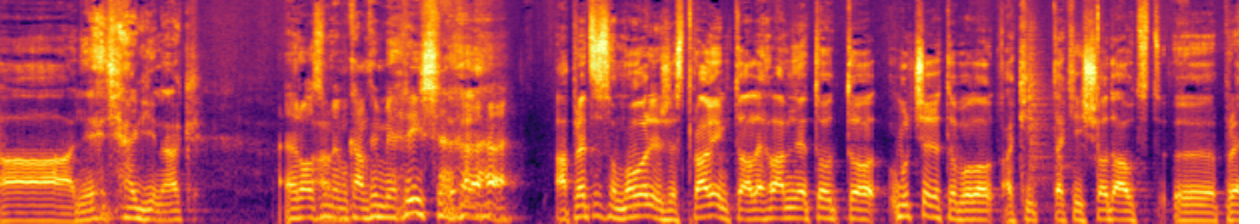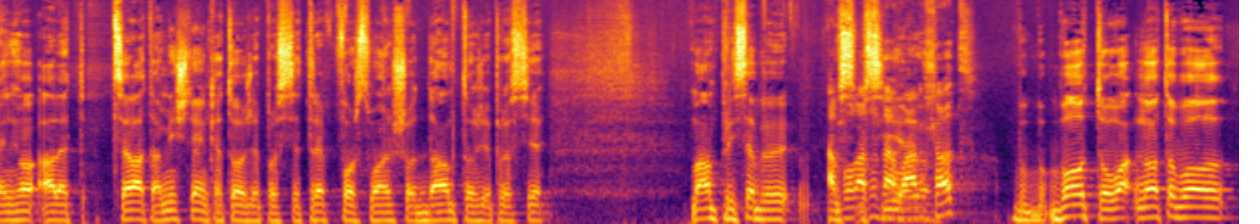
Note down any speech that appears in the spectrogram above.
a nie nejak inak. Rozumiem, kam ty mieríš. A preto som hovoril, že spravím to, ale hlavne to, to určite to bolo aký, taký shoutout uh, pre ňo, ale t- celá tá myšlienka toho, že proste Trap Force One Shot, dám to, že proste mám pri sebe... A bola to tá One Shot? B- bol to, no to bol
